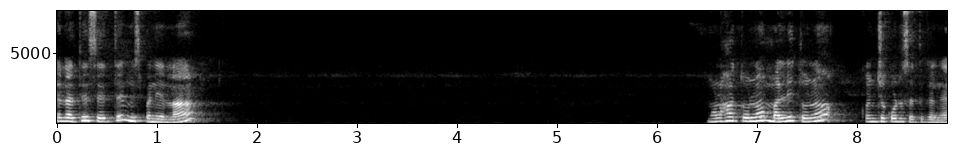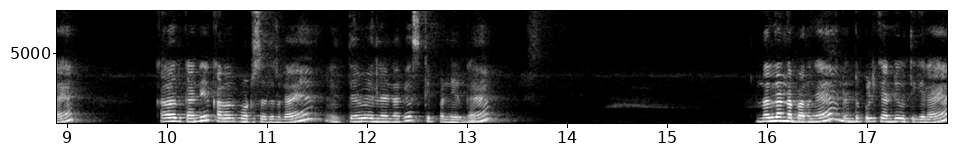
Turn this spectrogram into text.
எல்லாத்தையும் சேர்த்து மிக்ஸ் பண்ணிடலாம். மிளகாத்தூளும் மல்லித்தூளும் கொஞ்சம் கூட சேர்த்துக்கோங்க. கலருக்காண்டி கலர் போட்டு சேர்த்துருக்கேன். இது தேவையில்லைனாக்கா ஸ்கிப் பண்ணியிருக்கேன் நல்லெண்ணெய் பாருங்கள் ரெண்டு குழிக்கரண்டி ஊற்றிக்கிறேன்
